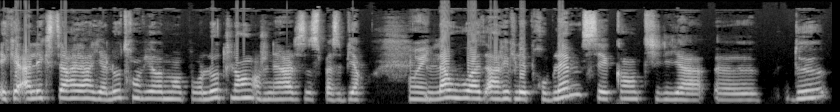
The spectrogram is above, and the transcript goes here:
et qu'à l'extérieur il y a l'autre environnement pour l'autre langue. En général, ça se passe bien. Là où arrivent les problèmes, c'est quand il y a deux,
